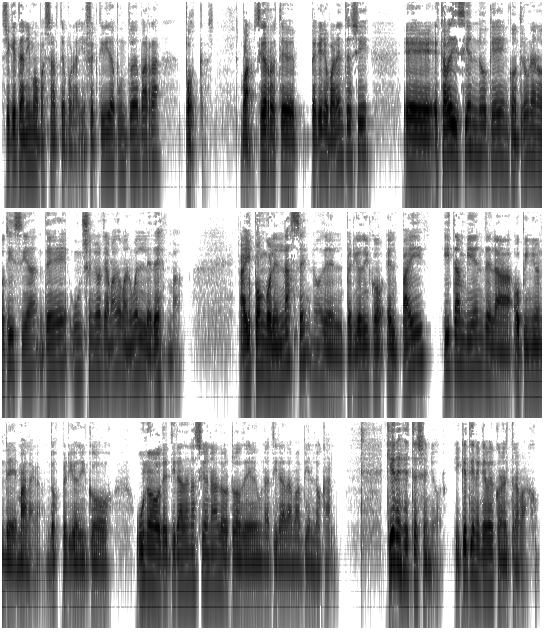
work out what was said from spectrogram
Así que te animo a pasarte por ahí, efectividad.de barra podcast. Bueno, cierro este pequeño paréntesis. Eh, estaba diciendo que encontré una noticia de un señor llamado Manuel Ledesma. Ahí pongo el enlace ¿no? del periódico El País y también de la opinión de Málaga, dos periódicos, uno de tirada nacional, otro de una tirada más bien local. ¿Quién es este señor y qué tiene que ver con el trabajo?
